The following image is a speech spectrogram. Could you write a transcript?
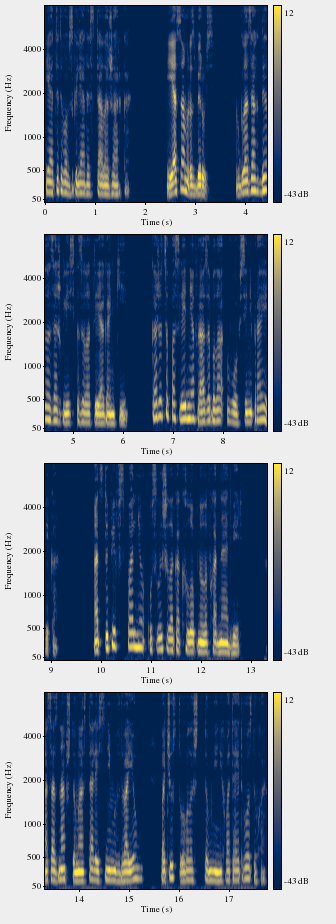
и от этого взгляда стало жарко. «Я сам разберусь». В глазах Дела зажглись золотые огоньки. Кажется, последняя фраза была вовсе не про Эрика. Отступив в спальню, услышала, как хлопнула входная дверь. Осознав, что мы остались с ним вдвоем, почувствовала, что мне не хватает воздуха.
